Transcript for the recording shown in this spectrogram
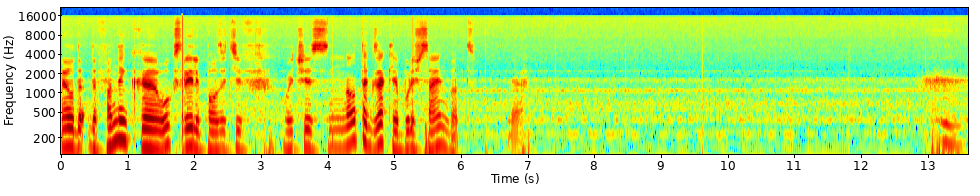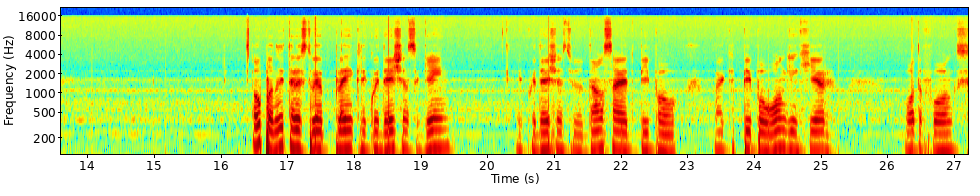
Well the, the funding uh, looks really positive which is not exactly a bullish sign but yeah open interest we are playing liquidations again. Liquidations to the downside people like people wonging here what of wongs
